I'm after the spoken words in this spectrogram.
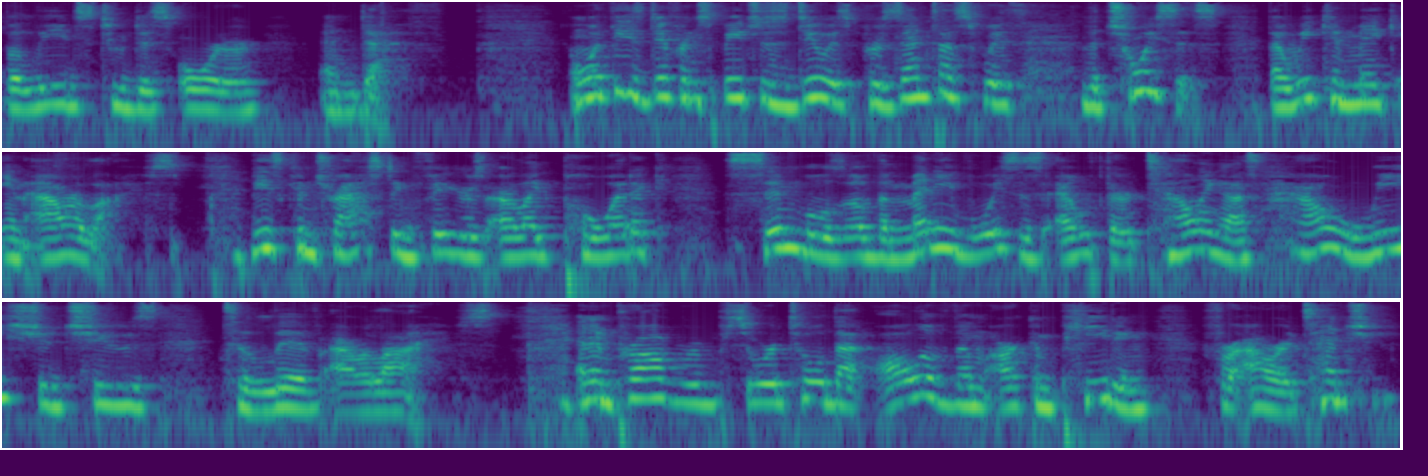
but leads to disorder and death. And what these different speeches do is present us with the choices that we can make in our lives. These contrasting figures are like poetic symbols of the many voices out there telling us how we should choose to live our lives. And in Proverbs, we're told that all of them are competing for our attention.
